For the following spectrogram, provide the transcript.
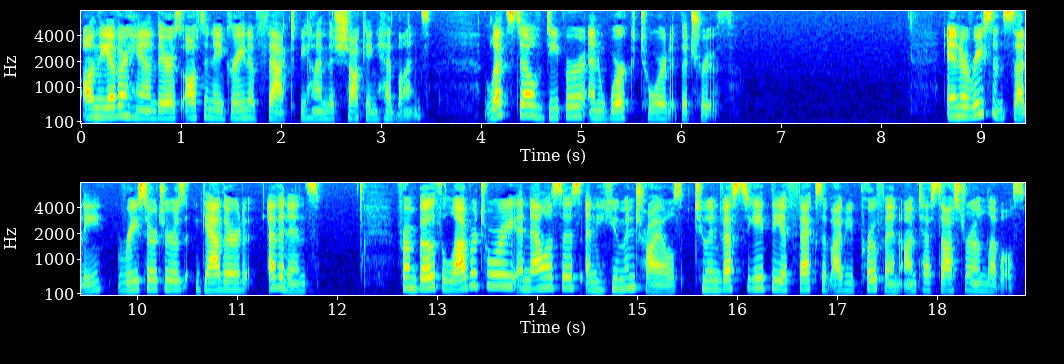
On the other hand, there is often a grain of fact behind the shocking headlines. Let's delve deeper and work toward the truth. In a recent study, researchers gathered evidence from both laboratory analysis and human trials to investigate the effects of ibuprofen on testosterone levels.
